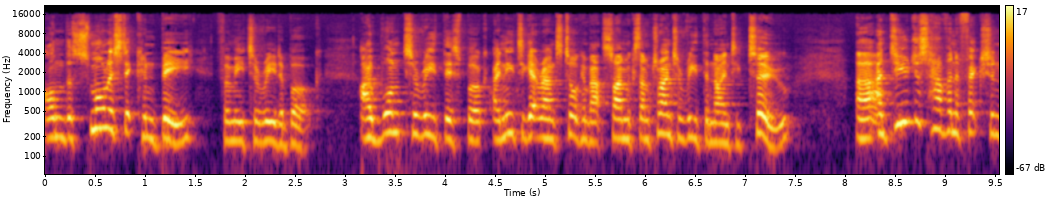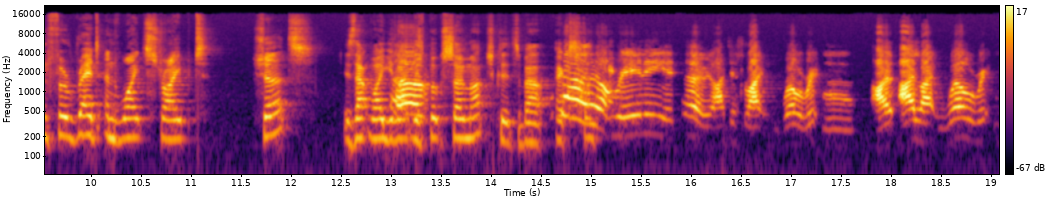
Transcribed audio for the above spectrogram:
on the smallest it can be for me to read a book. I want to read this book. I need to get around to talking about Simon because I'm trying to read the ninety-two. Uh, and do you just have an affection for red and white striped shirts? Is that why you like this Uh, book so much? Because it's about No, excellent. not really. It- No, I just like well written. I, I like well written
